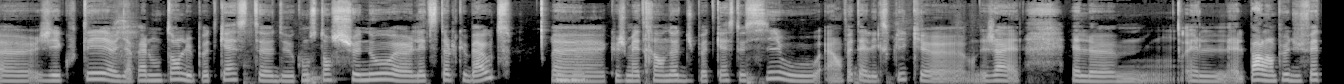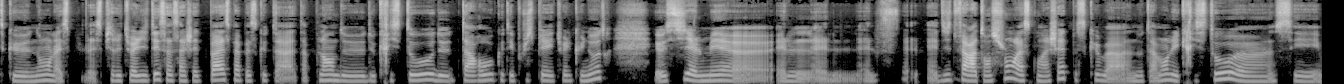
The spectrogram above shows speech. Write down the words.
euh, j'ai écouté euh, il y a pas longtemps le podcast de Constance Chenot, Let's Talk About. Mmh que je mettrai en note du podcast aussi, où en fait elle explique, bon déjà elle, elle, elle, elle, parle un peu du fait que non, la, spiritualité ça s'achète pas, c'est pas parce que tu as, plein de, de, cristaux, de tarot que tu es plus spirituel qu'une autre. Et aussi elle met, elle, elle, elle, dit de faire attention à ce qu'on achète parce que bah, notamment les cristaux, c'est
